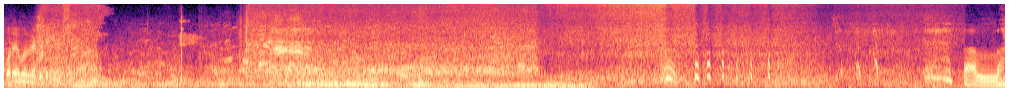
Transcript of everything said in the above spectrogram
পরে আবার রেকর্ডিং আসি। আল্লাহ।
